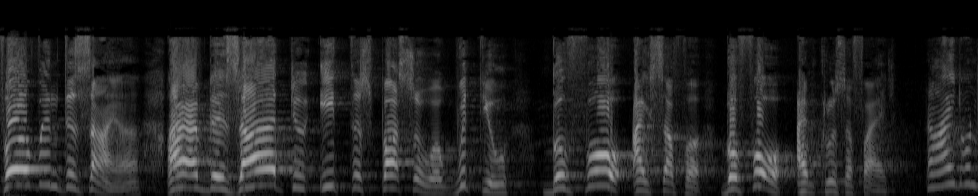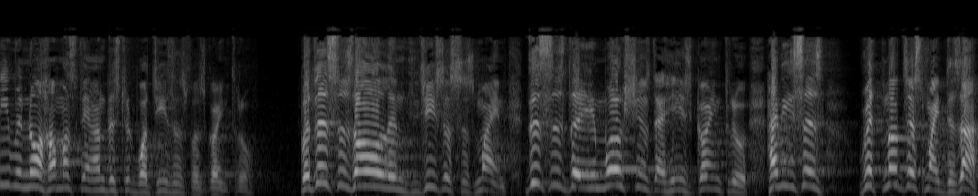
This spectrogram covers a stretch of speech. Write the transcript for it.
fervent desire, I have desired to eat this Passover with you before I suffer, before I'm crucified. Now, I don't even know how much they understood what Jesus was going through. But this is all in Jesus' mind. This is the emotions that he's going through. And he says, with not just my desire,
